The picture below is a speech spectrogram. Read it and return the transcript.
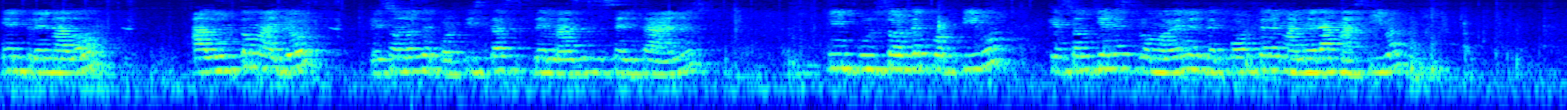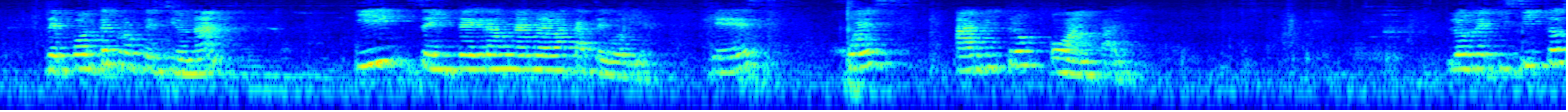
entrenador, adulto mayor, que son los deportistas de más de 60 años, impulsor deportivo, que son quienes promueven el deporte de manera masiva, deporte profesional y se integra una nueva categoría, que es juez, árbitro o umpire. Los requisitos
